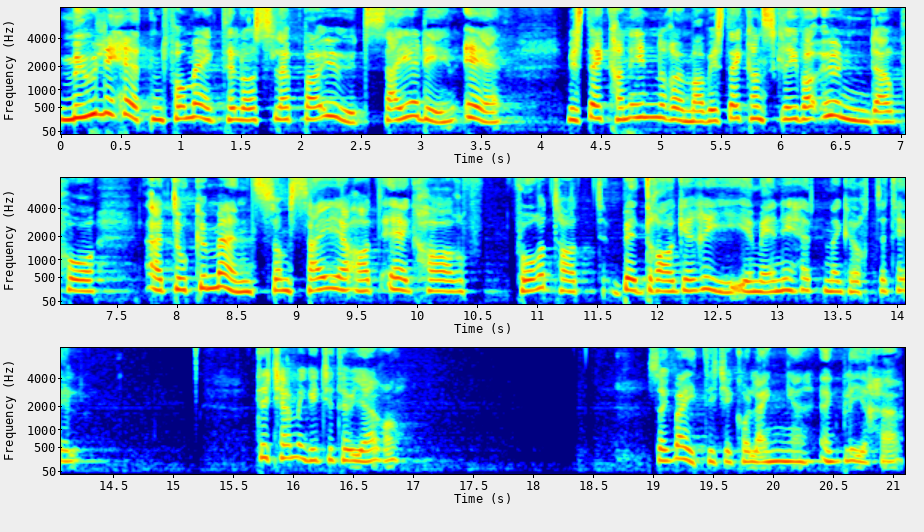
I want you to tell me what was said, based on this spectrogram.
muligheten for meg til å slippe ut, sier de, er hvis jeg kan innrømme, hvis jeg kan skrive under på et dokument som sier at jeg har foretatt bedrageri i menigheten jeg hørte til. Det kommer jeg ikke til å gjøre. Så jeg veit ikke hvor lenge jeg blir her.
